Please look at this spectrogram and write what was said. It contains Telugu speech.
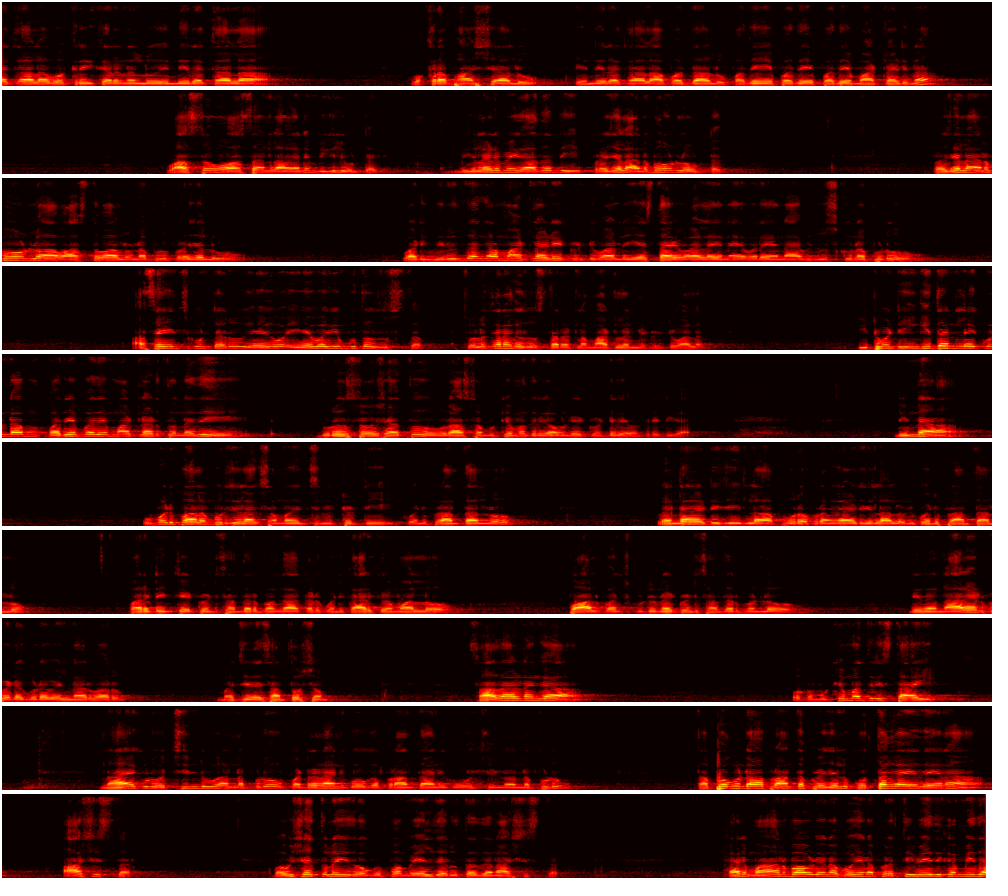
రకాల వక్రీకరణలు ఎన్ని రకాల వక్ర భాష్యాలు ఎన్ని రకాల అబద్ధాలు పదే పదే పదే మాట్లాడినా వాస్తవం వాస్తవంలాగానే మిగిలి ఉంటుంది. మిగిలడమే కాదు అది ప్రజల అనుభవంలో ఉంటుంది. ప్రజల అనుభవంలో ఆ వాస్తవాలు ఉన్నప్పుడు ప్రజలు వాటికి విరుద్ధంగా మాట్లాడేటువంటి వాళ్ళు ఏ స్థాయి వాళ్ళైనా ఎవరైనా అవి చూసుకున్నప్పుడు అసహించుకుంటారు ఏ ఏవగింపుతో చూస్తారు చులకనగా చూస్తారు అట్లా మాట్లాడినటువంటి వాళ్ళని. ఇటువంటి ఇంగితం లేకుండా పదే పదే మాట్లాడుతున్నది దురదృష్టవశాత్తు రాష్ట్ర ముఖ్యమంత్రిగా ఉండేటువంటి రేవంత్ రెడ్డి గారు. నిన్న ఉమ్మడి పాలమూరు జిల్లాకు సంబంధించినటువంటి కొన్ని ప్రాంతాల్లో రంగారెడ్డి జిల్లా పూర్వపు రంగారెడ్డి జిల్లాలోని కొన్ని ప్రాంతాల్లో పర్యటించేటువంటి సందర్భంగా అక్కడ కొన్ని కార్యక్రమాల్లో పాలు పంచుకుంటున్నటువంటి సందర్భంలో నిన్న నారాయణపేట కూడా వెళ్ళినారు వారు. మంచిదే సంతోషం. సాధారణంగా ఒక ముఖ్యమంత్రి స్థాయి నాయకుడు వచ్చిండు అన్నప్పుడు పట్టణానికో ఒక ప్రాంతానికో వచ్చిండు అన్నప్పుడు తప్పకుండా ఆ ప్రాంత ప్రజలు కొత్తగా ఏదైనా ఆశిస్తారు. భవిష్యత్తులో ఇదో గొప్ప మేలు జరుగుతుందని ఆశిస్తారు. కానీ మహానుభావుడైన పోయిన ప్రతి వేదిక మీద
